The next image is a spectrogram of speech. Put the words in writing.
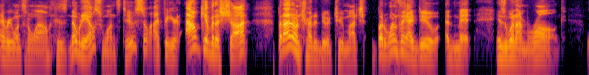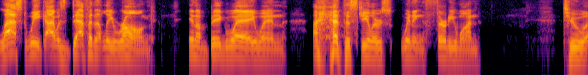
every once in a while because nobody else wants to. So I figured I'll give it a shot, but I don't try to do it too much. But one thing I do admit is when I'm wrong. Last week I was definitely wrong in a big way when I had the Steelers winning 31 to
